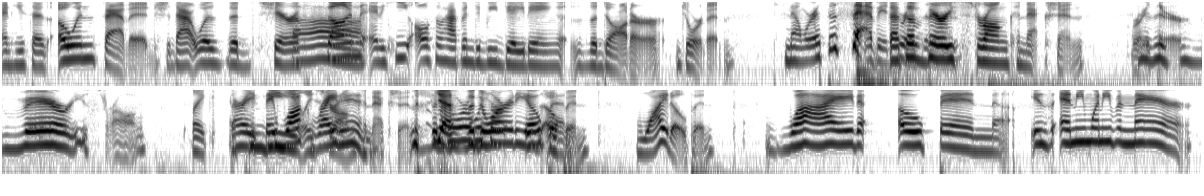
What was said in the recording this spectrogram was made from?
And he says Owen Savage. That was the sheriff's Ah. son, and he also happened to be dating the daughter, Jordan. now we're at the Savage. That's a very strong connection right It there. very strong. Like All right, they walk right in. connection. The yes, door the was door already is open. open. Wide open. Wide open. Is anyone even there?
